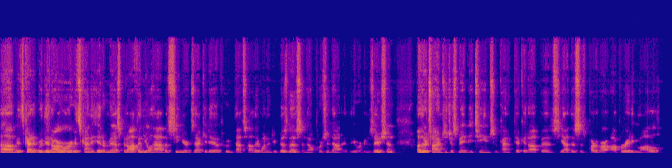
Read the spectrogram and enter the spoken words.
um, it's kind of within our org, it's kind of hit or miss, but often you'll have a senior executive who that's how they want to do business and they'll push it down into the organization. Other times it just may be teams who kind of pick it up as, yeah, this is part of our operating model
